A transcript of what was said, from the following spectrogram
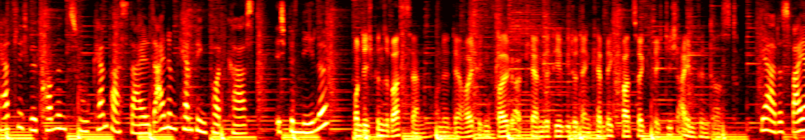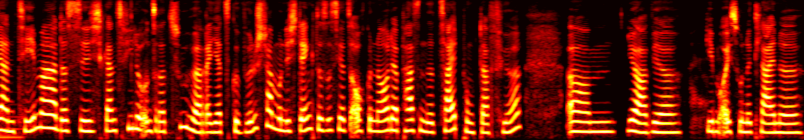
herzlich willkommen zu Camperstyle, deinem Camping-Podcast. Ich bin Nele. Und ich bin Sebastian. Und in der heutigen Folge erklären wir dir, wie du dein Campingfahrzeug richtig einwinterst. Ja, das war ja ein Thema, das sich ganz viele unserer Zuhörer jetzt gewünscht haben. Und ich denke, das ist jetzt auch genau der passende Zeitpunkt dafür. Ähm, ja, wir geben euch so eine kleine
